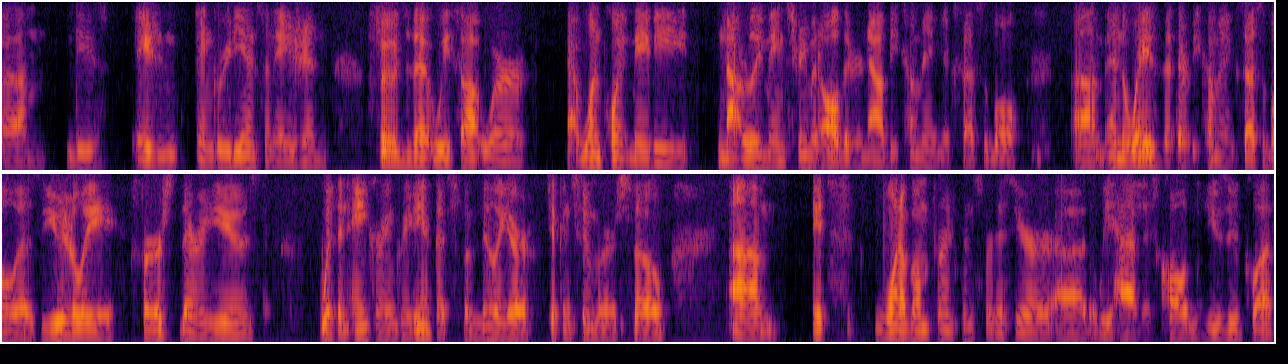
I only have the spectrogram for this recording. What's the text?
um, these Asian ingredients and Asian foods that we thought were at one point maybe not really mainstream at all that are now becoming accessible. Um, and the ways that they're becoming accessible is usually first they're used with an anchor ingredient that's familiar to consumers. So um, it's one of them, for instance, for this year uh, that we have is called Yuzu Plus.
